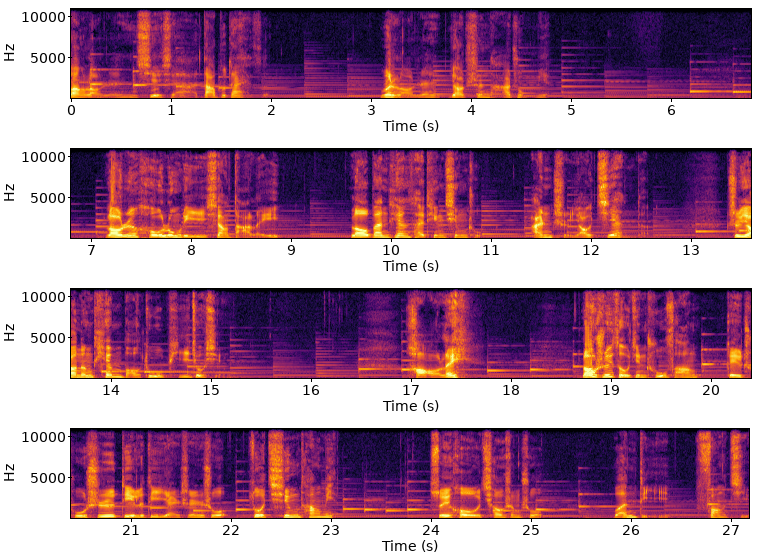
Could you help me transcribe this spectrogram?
帮老人卸下大布袋子，问老人要吃哪种面。老人喉咙里像打雷，老半天才听清楚：“俺只要贱的，只要能填饱肚皮就行。”好嘞，老水走进厨房，给厨师递了递眼神，说：“做清汤面。”随后悄声说：“碗底放几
